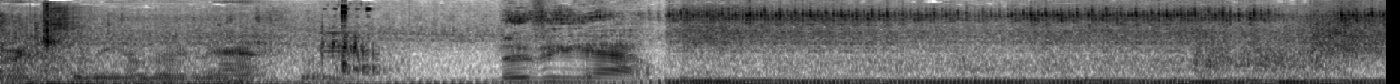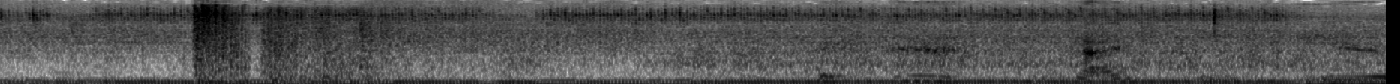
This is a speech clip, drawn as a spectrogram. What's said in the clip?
mark something on my map. Moving out. Thank you.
